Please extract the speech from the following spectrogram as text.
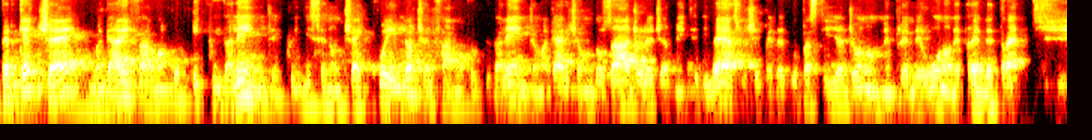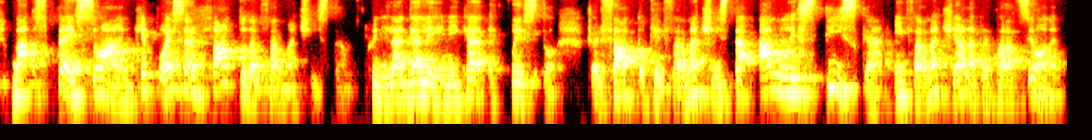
perché c'è magari il farmaco equivalente, quindi se non c'è quello c'è il farmaco equivalente, magari c'è un dosaggio leggermente diverso, ci prende due pastiglie al giorno, non ne prende uno, ne prende tre, ma spesso anche può essere fatto dal farmacista. Quindi la galenica è questo, cioè il fatto che il farmacista allestisca in farmacia la preparazione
